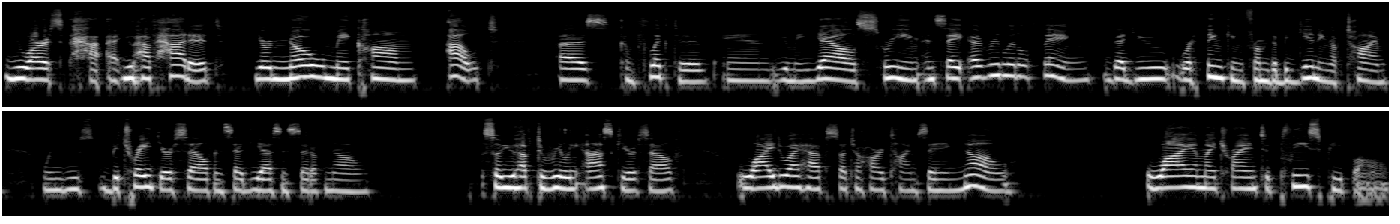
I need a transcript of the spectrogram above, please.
you are uh, you have had it your no may come out as conflictive and you may yell scream and say every little thing that you were thinking from the beginning of time when you betrayed yourself and said yes instead of no. So you have to really ask yourself why do i have such a hard time saying no? Why am i trying to please people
